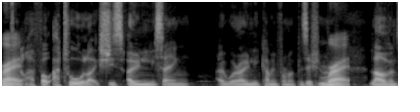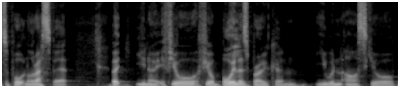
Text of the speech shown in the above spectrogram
Right. It's not her fault at all. Like she's only saying and we're only coming from a position of Right. love and support and all the rest of it. But you know, if your if your boiler's broken, you wouldn't ask your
